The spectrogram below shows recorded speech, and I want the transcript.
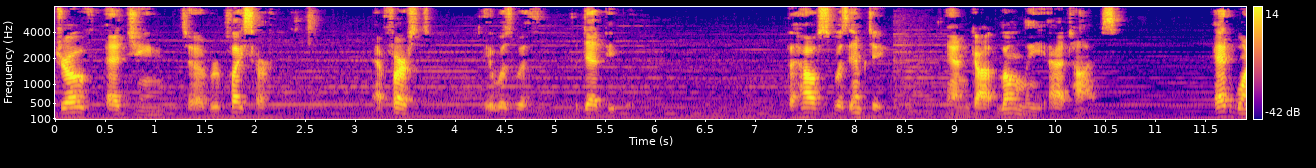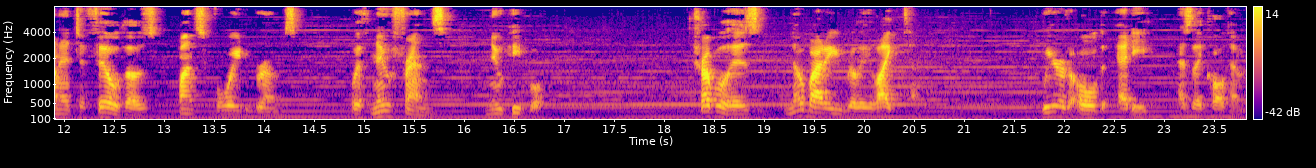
drove Ed Gein to replace her. At first, it was with the dead people. The house was empty and got lonely at times. Ed wanted to fill those once void rooms with new friends, new people. Trouble is, nobody really liked him. Weird old Eddie, as they called him,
